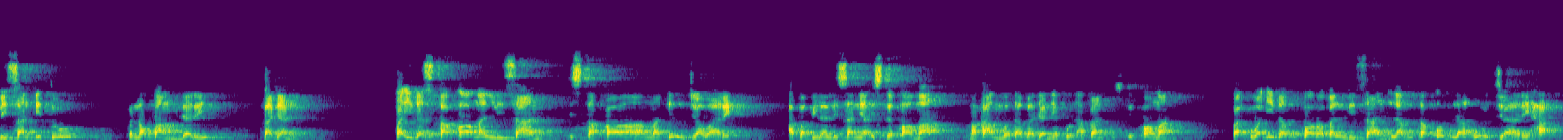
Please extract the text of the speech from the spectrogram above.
lisan itu penopang dari badan. Faidah istaqamal lisan istaqamatil jawarih. Apabila lisannya istiqamah, maka anggota badannya pun akan istiqamah. Wa idza qarabal lisan lam taqum lahu jarihah.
